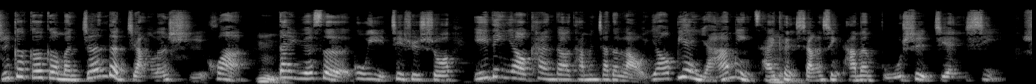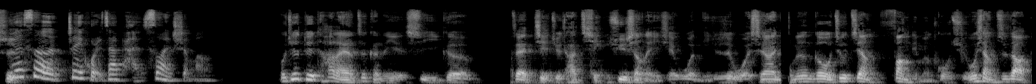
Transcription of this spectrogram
十个哥哥们真的讲了实话，嗯，但约瑟故意继续说，一定要看到他们家的老妖变雅敏才肯相信他们不是奸细。是约瑟这会儿在盘算什么？我觉得对他来讲，这可能也是一个在解决他情绪上的一些问题。就是我希望你们能够就这样放你们过去。我想知道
